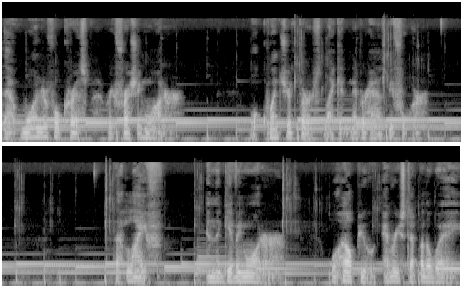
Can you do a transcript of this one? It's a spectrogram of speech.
That wonderful, crisp, refreshing water will quench your thirst like it never has before. That life in the giving water will help you every step of the way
